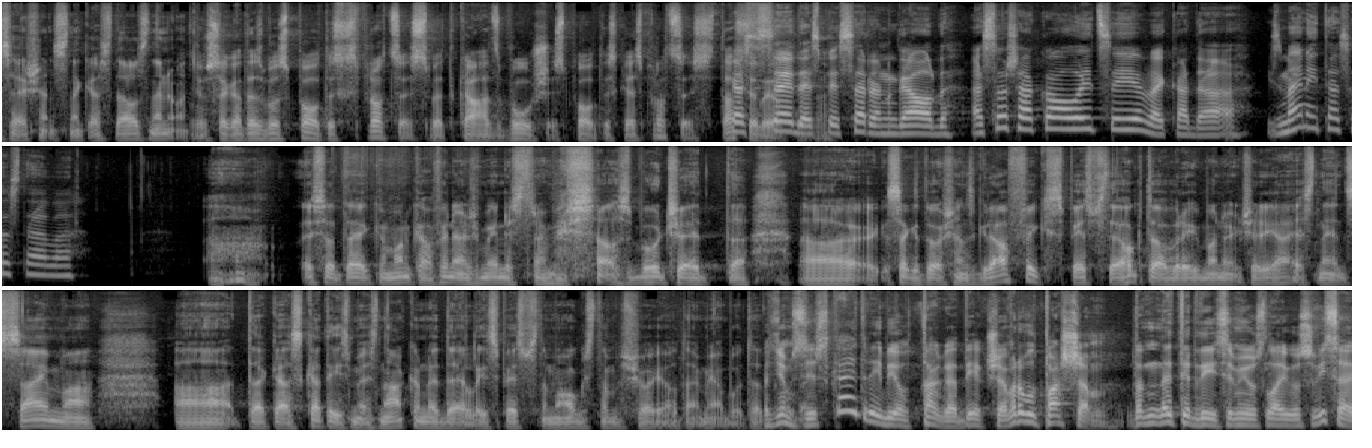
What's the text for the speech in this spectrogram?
finansēšanas nekas daudz nenotiek. Jūs sakāt, tas būs politisks process, bet kāds būs šis politiskais process? Tas Kas sēdēs pie sarunu galda? Esošā koalīcija vai kādā izmainītā sastāvā? Aha. Es varu teikt, ka man kā finanšu ministram ir savs budžeta uh, sagatavošanas grafiks. 15. oktobrī man viņš ir jāiesniedz saimā. Uh, tā kā skatīsimies nākamnedēļ līdz 15. augustam šo jautājumu jābūt. Bet jums ir skaidrība jau tagad iekšē, varbūt pašam. Tad netirdīsim jūs, lai jūs visai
